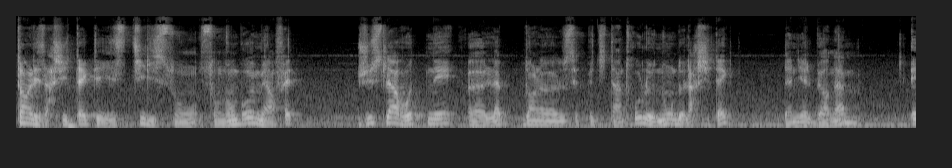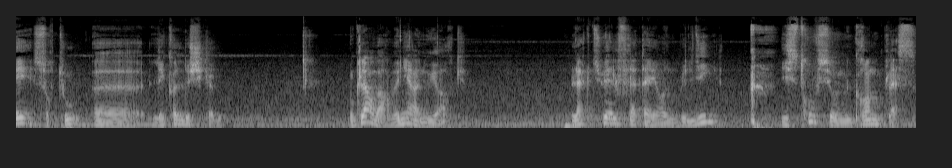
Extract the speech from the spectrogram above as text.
Tant les architectes et les styles sont, sont nombreux, mais en fait, Juste là, retenez euh, dans cette petite intro le nom de l'architecte, Daniel Burnham, et surtout euh, l'école de Chicago. Donc là, on va revenir à New York. L'actuel Flatiron Building, il se trouve sur une grande place.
